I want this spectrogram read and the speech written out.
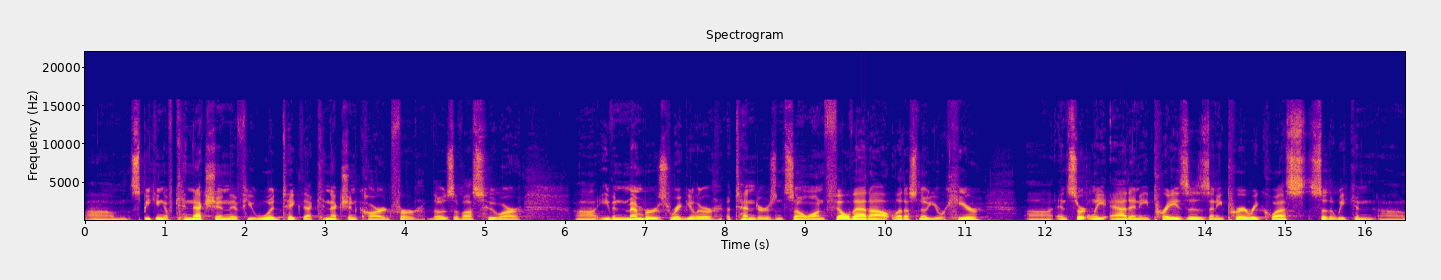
Um, speaking of connection, if you would take that connection card for those of us who are uh, even members, regular attenders, and so on, fill that out. Let us know you're here. Uh, and certainly add any praises, any prayer requests, so that we can uh,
